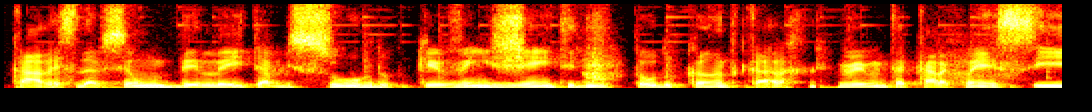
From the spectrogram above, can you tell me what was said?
cara, esse deve ser um deleite absurdo, porque vem gente de todo canto, cara. Vem muita cara conhecida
